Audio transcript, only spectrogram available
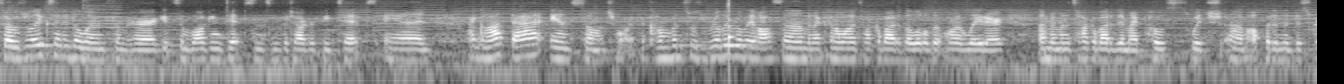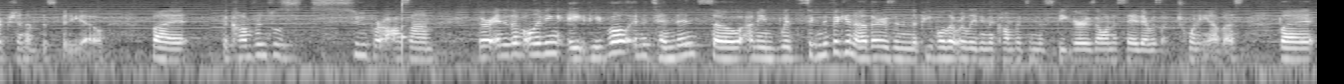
So I was really excited to learn from her, get some blogging tips and some photography tips, and I got that and so much more. The conference was really, really awesome, and I kind of want to talk about it a little bit more later. Um, I'm going to talk about it in my posts, which um, I'll put in the description of this video. But the conference was super awesome. There ended up only being eight people in attendance, so I mean, with significant others and the people that were leading the conference and the speakers, I want to say there was like 20 of us. But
